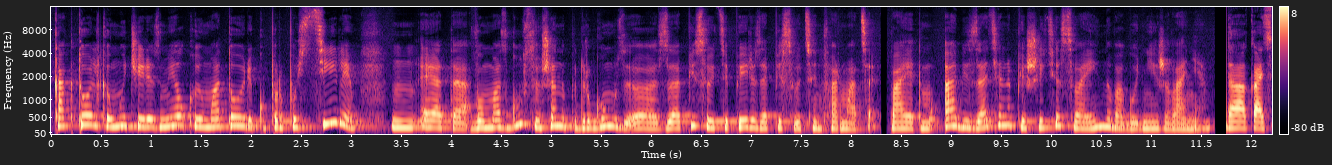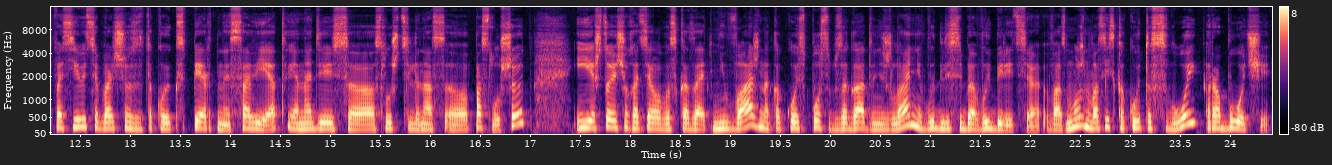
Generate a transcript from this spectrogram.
Как только мы через мелкую моторику пропустили это, в мозгу совершенно по-другому э, записывается, перезаписывается информация. Поэтому обязательно пишите свои новогодние желания. Да, Кать, спасибо тебе большое за такой экспертный совет. Я надеюсь, э, слушатели нас э, послушают. И что еще хотела бы сказать? Неважно, какой способ загадывания желаний вы для себя выберете. Возможно, у вас есть какой-то свой рабочий.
